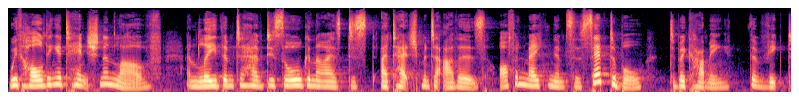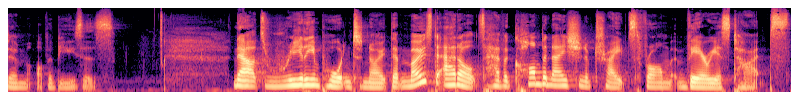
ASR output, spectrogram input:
withholding attention and love, and lead them to have disorganized dis- attachment to others, often making them susceptible to becoming the victim of abusers. Now, it's really important to note that most adults have a combination of traits from various types.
